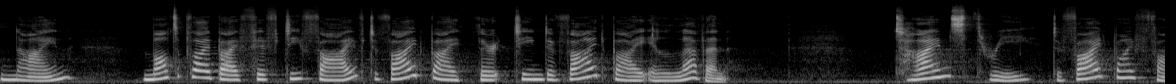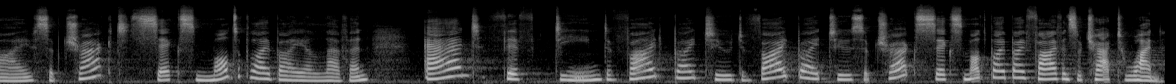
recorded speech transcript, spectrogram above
9, multiply by 55, divide by 13, divide by 11, times 3, divide by 5, subtract 6, multiply by 11, add 15, divide by 2, divide by 2, subtract 6, multiply by 5, and subtract 1.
